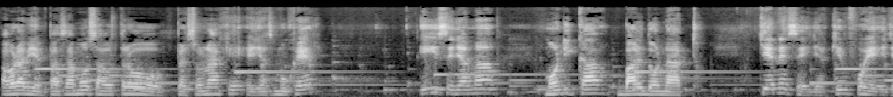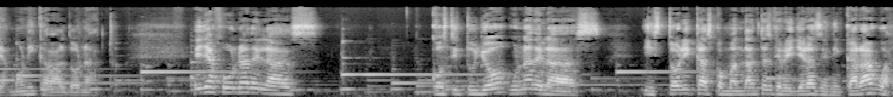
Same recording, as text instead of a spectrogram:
Ahora bien, pasamos a otro personaje, ella es mujer, y se llama Mónica Baldonato. ¿Quién es ella? ¿Quién fue ella? Mónica Baldonato. Ella fue una de las... constituyó una de las históricas comandantes guerrilleras de Nicaragua.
